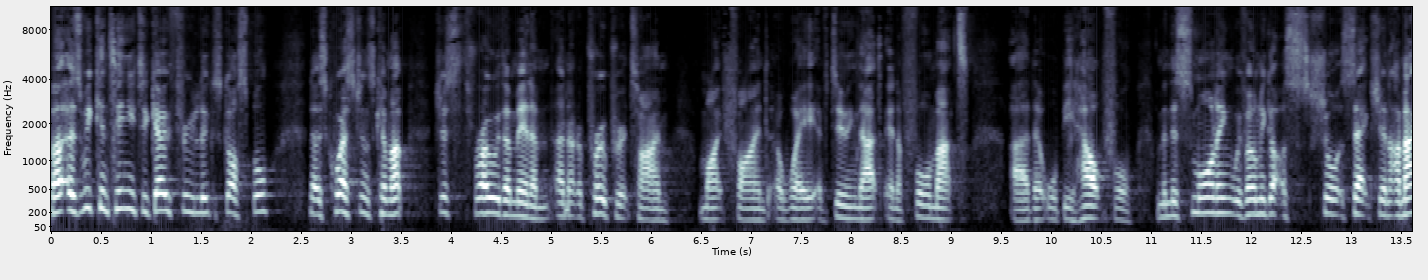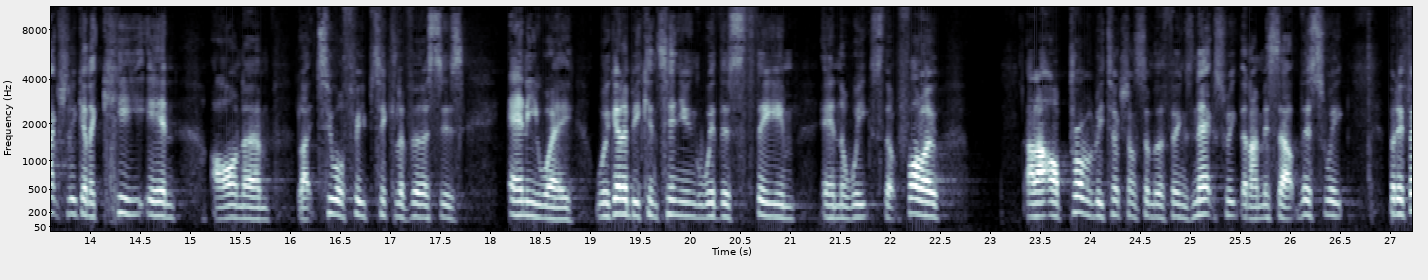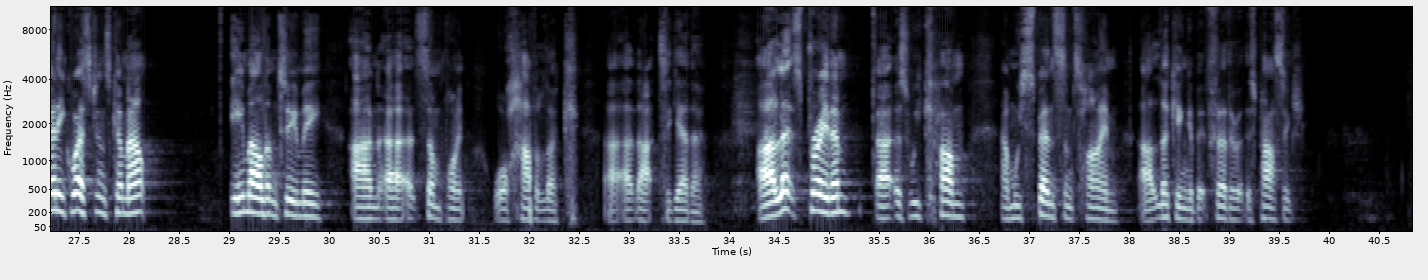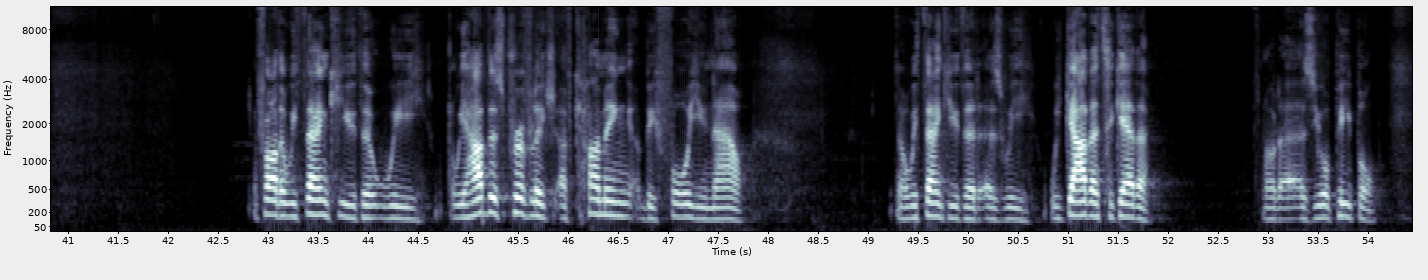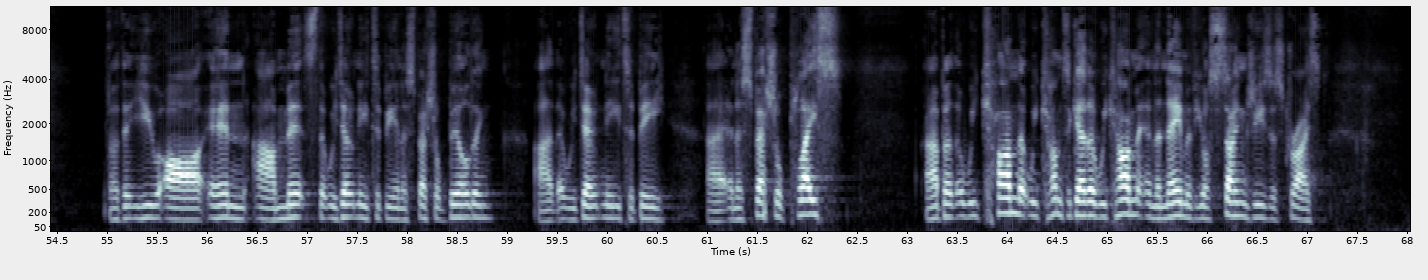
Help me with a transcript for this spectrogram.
But as we continue to go through Luke's gospel, those questions come up, just throw them in, and at an appropriate time, might find a way of doing that in a format uh, that will be helpful. I mean, this morning we've only got a short section. I'm actually going to key in on um, like two or three particular verses anyway. We're going to be continuing with this theme in the weeks that follow. And I'll probably touch on some of the things next week that I miss out this week. But if any questions come out, email them to me, and uh, at some point we'll have a look uh, at that together. Uh, let's pray them uh, as we come and we spend some time uh, looking a bit further at this passage. Father, we thank you that we, we have this privilege of coming before you now. Lord, we thank you that as we, we gather together, Lord, as your people, that you are in our midst, that we don't need to be in a special building, uh, that we don't need to be uh, in a special place, uh, but that we come, that we come together, we come in the name of your Son, Jesus Christ.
